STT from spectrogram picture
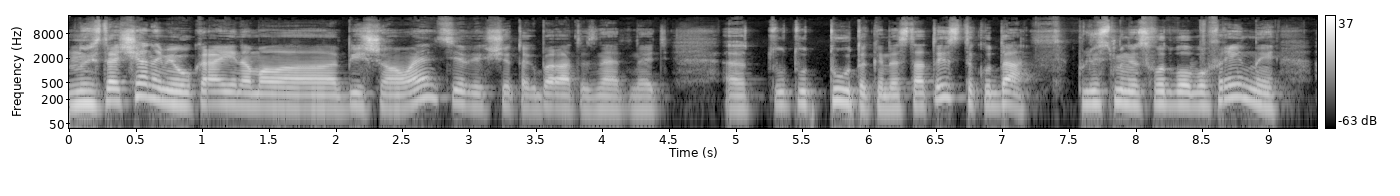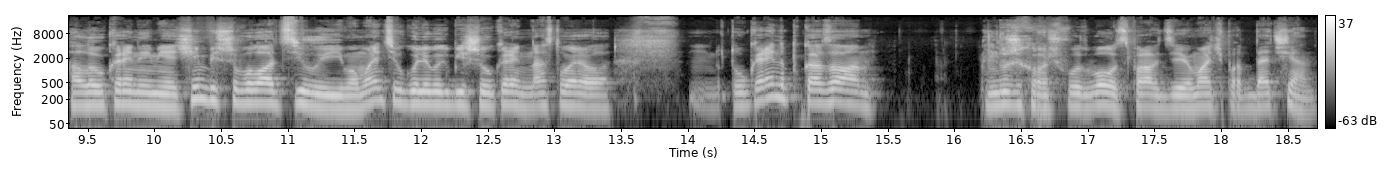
Ну і з датчанами Україна мала більше моментів, якщо так брати, знаєте, навіть е, тут тут, тут таки на статистику, да, плюс-мінус футбол був рівний, але Україна і м'ячем більше володіла, цілий і моментів гольових більше Україна настворювала. То Україна показала дуже хороший футбол, справді матч проти датчан.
